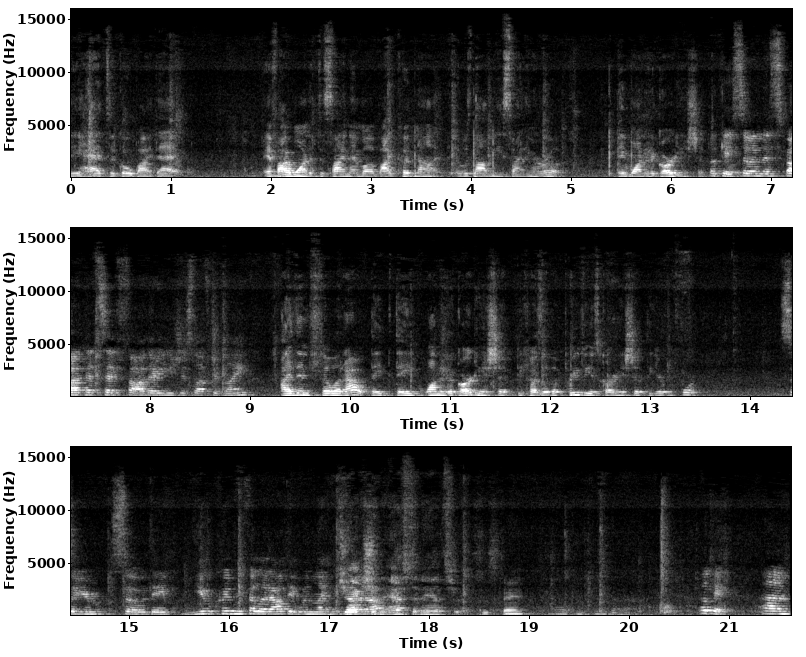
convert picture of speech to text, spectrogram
They had to go by that. If I wanted to sign him up, I could not. It was not me signing her up. They wanted a guardianship to do Okay, it. so in the spot that said father, you just left it blank? I didn't fill it out. They, they wanted a guardianship because of the previous guardianship the year before. So you're, so they, you couldn't fill it out, they wouldn't let you fill it out? Objection, asked and answered. Sustain. Okay, um,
